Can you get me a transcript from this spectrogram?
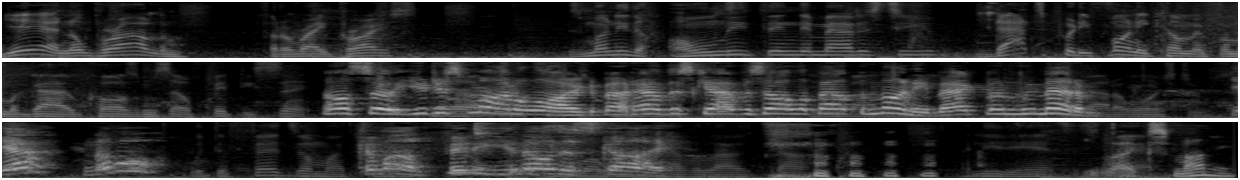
Yeah, no problem. For the right price. Is money the only thing that matters to you? That's pretty funny coming from a guy who calls himself 50 Cent. Also, you just monologued about how this guy was all about the money back when we met him. Out of orange juice. Yeah, no. With the feds on my Come on, Fiddy, you know this guy. have a lot of time. I need answers. He likes fast. money.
